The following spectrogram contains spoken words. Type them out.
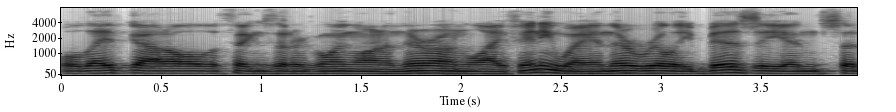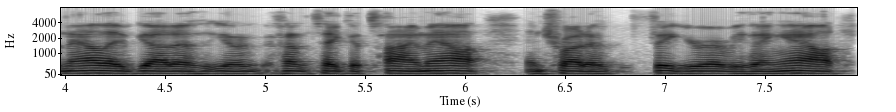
well, they've got all the things that are going on in their own life anyway, and they're really busy. And so now they've got to you know kind of take a time out and try to figure everything out.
